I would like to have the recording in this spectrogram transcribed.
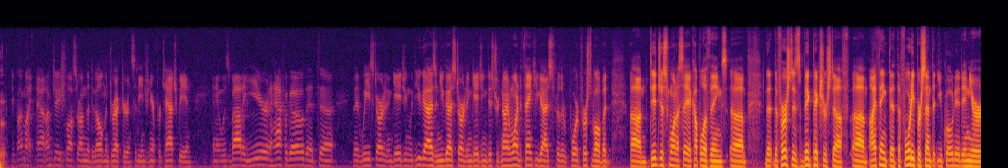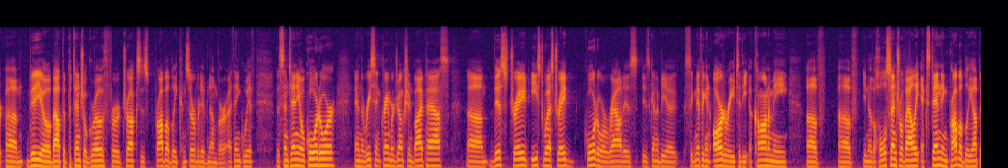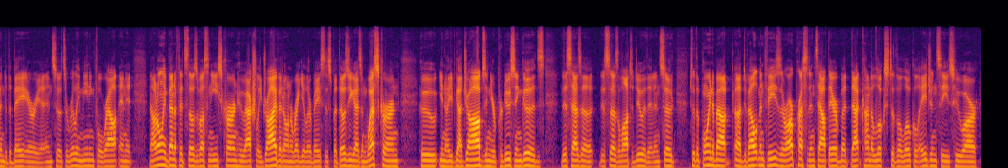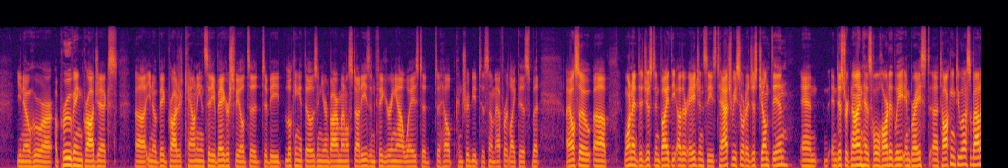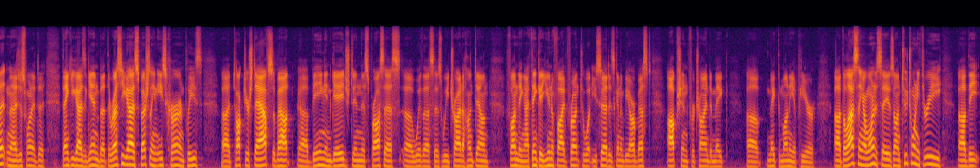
If I might add, I'm Jay Schlosser. I'm the development director and city engineer for Tehachapi, and, and it was about a year and a half ago that uh, that we started engaging with you guys, and you guys started engaging District 9. I Wanted to thank you guys for the report, first of all, but um, did just want to say a couple of things. Um, the, the first is big picture stuff. Um, I think that the 40% that you quoted in your um, video about the potential growth for trucks is probably conservative number. I think with the Centennial Corridor and the recent Kramer Junction bypass, um, this trade east-west trade corridor route is is going to be a significant artery to the economy of of you know the whole Central Valley, extending probably up into the Bay Area, and so it's a really meaningful route, and it not only benefits those of us in East Kern who actually drive it on a regular basis, but those of you guys in West Kern who you know you've got jobs and you're producing goods. This has a this has a lot to do with it, and so to the point about uh, development fees, there are precedents out there, but that kind of looks to the local agencies who are you know who are approving projects uh, you know, big project county and city of Bakersfield to, to be looking at those in your environmental studies and figuring out ways to, to help contribute to some effort like this. But I also uh, wanted to just invite the other agencies. Tehachapi sort of just jumped in, and, and District 9 has wholeheartedly embraced uh, talking to us about it. And I just wanted to thank you guys again. But the rest of you guys, especially in East Kern, please uh, talk to your staffs about uh, being engaged in this process uh, with us as we try to hunt down funding. I think a unified front to what you said is going to be our best option for trying to make uh, make the money appear. Uh, the last thing I wanted to say is on 223, uh, the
